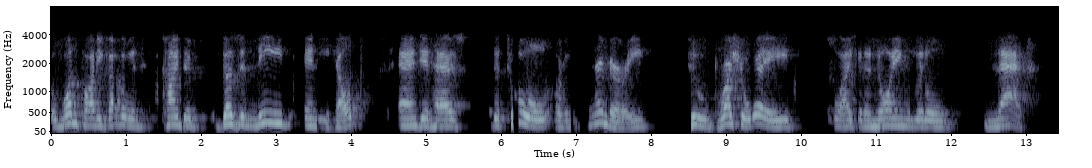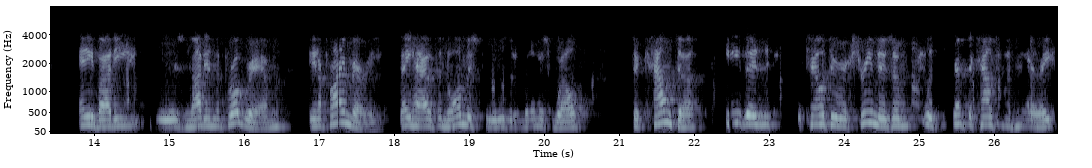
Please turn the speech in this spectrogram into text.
A one party government kind of doesn't need any help, and it has the tool of the primary to brush away like an annoying little gnat anybody who is not in the program in a primary. They have enormous tools and enormous wealth to counter even to counter extremism with attempt to counter with moderation.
